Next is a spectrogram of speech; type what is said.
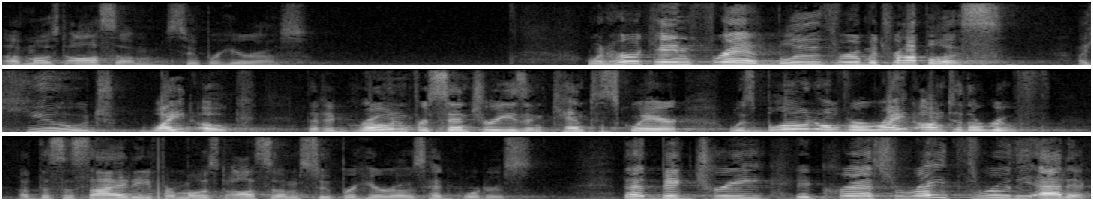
of Most Awesome Superheroes. When Hurricane Fred blew through Metropolis, a huge white oak that had grown for centuries in Kent Square was blown over right onto the roof of the Society for Most Awesome Superheroes headquarters. That big tree, it crashed right through the attic,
